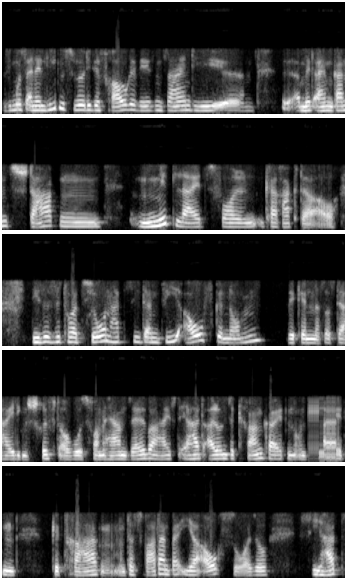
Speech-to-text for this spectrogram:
sie muss eine liebenswürdige Frau gewesen sein, die äh, mit einem ganz starken, mitleidsvollen Charakter auch. Diese Situation hat sie dann wie aufgenommen. Wir kennen das aus der Heiligen Schrift auch, wo es vom Herrn selber heißt, er hat all unsere Krankheiten und Leiden getragen. Und das war dann bei ihr auch so. Also sie hat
